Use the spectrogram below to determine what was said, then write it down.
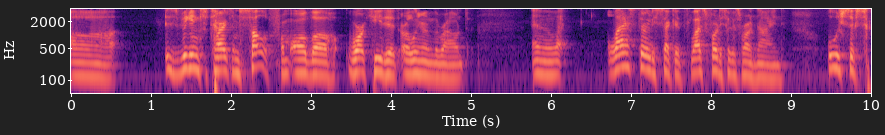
uh, is beginning to tire himself from all the work he did earlier in the round. And the last 30 seconds, last 40 seconds, round nine, Usyk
